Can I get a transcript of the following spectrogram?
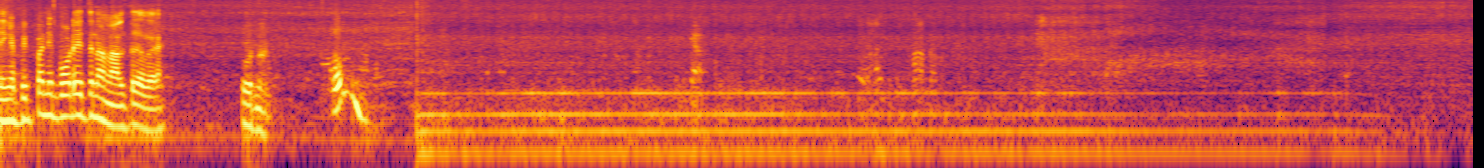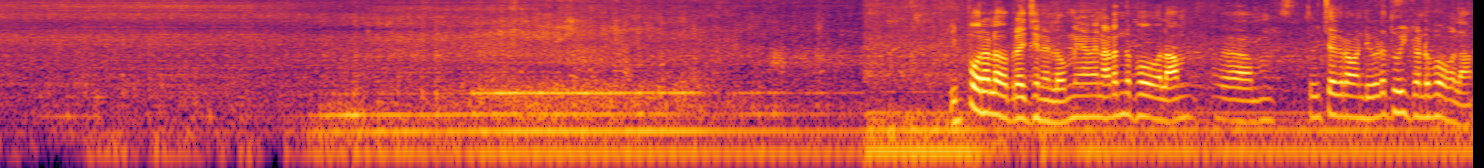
நீங்க பிட் பண்ணி போட எத்தனை நாள் தேவை? ஒரு நாள். இப்போ ஓரளவு பிரச்சனை இல்லை. உண்மையாகவே நடந்து போகலாம். ஆம், வண்டி விட தூக்கி கொண்டு போகலாம்.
